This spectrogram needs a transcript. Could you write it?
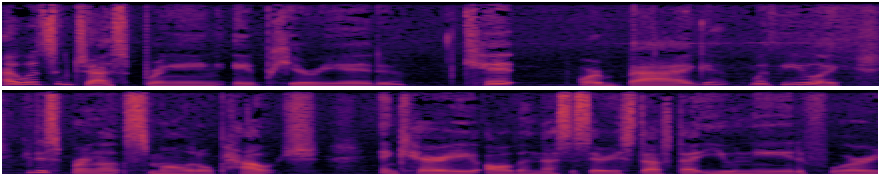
I would suggest bringing a period kit or bag with you. Like, you just bring a small little pouch and carry all the necessary stuff that you need for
